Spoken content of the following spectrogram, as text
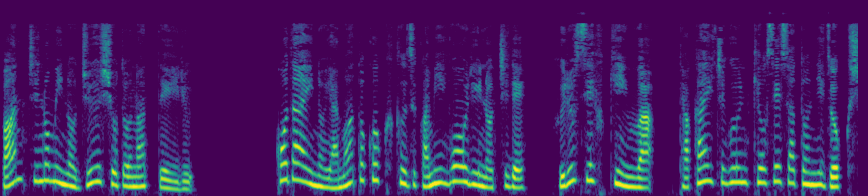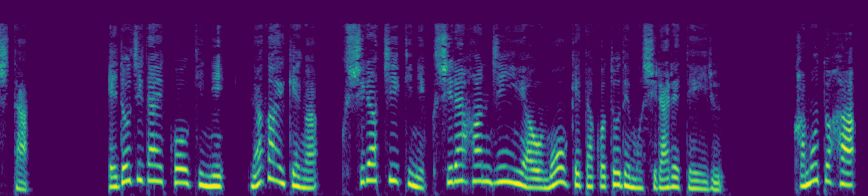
番地のみの住所となっている。古代の大和国区図上郡の地で、古瀬付近は高市郡居瀬里に属した。江戸時代後期に長井家が串良地域に串良藩神社を設けたことでも知られている。鴨本派、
